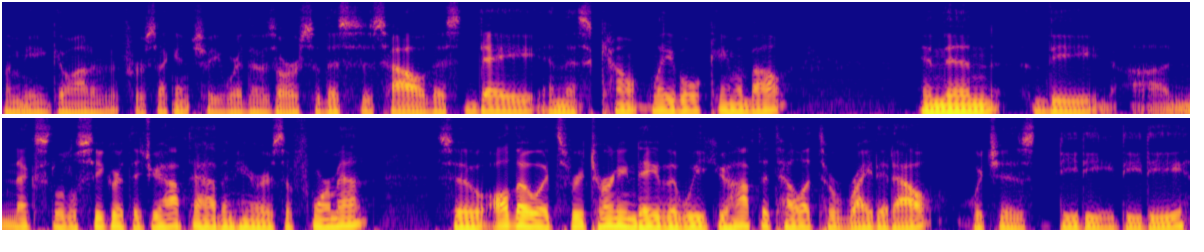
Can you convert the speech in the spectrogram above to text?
Let me go out of it for a second, show you where those are. So this is how this day and this count label came about. And then the uh, next little secret that you have to have in here is the format. So although it's returning day of the week, you have to tell it to write it out, which is DDDD.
